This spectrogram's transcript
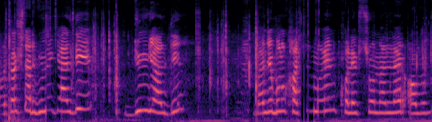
Arkadaşlar bime geldi. Dün geldi. Bence bunu kaçırmayın. Koleksiyonerler alın.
